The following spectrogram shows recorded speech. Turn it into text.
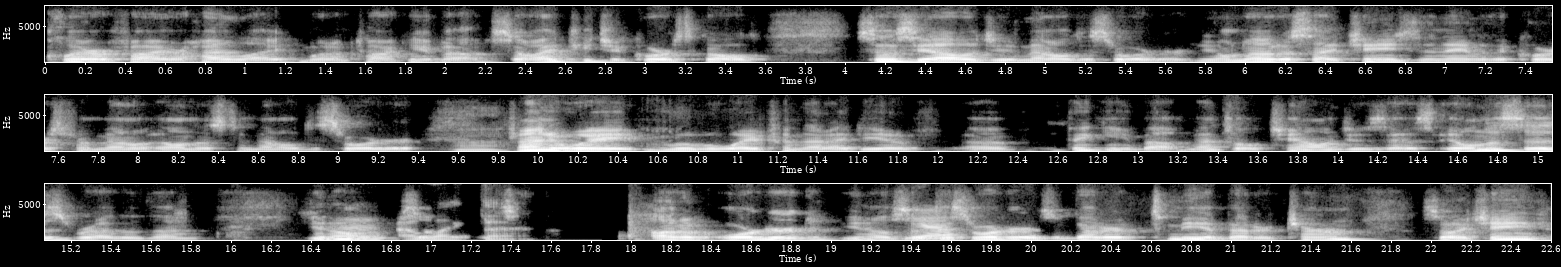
clarify or highlight what I'm talking about. So I teach a course called Sociology of Mental Disorder. You'll notice I changed the name of the course from mental illness to mental disorder, mm. trying to way, move away from that idea of, of thinking about mental challenges as illnesses rather than, you know, mm-hmm. I like that. Out of ordered, you know, so yeah. disorder is a better, to me, a better term. So I changed,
